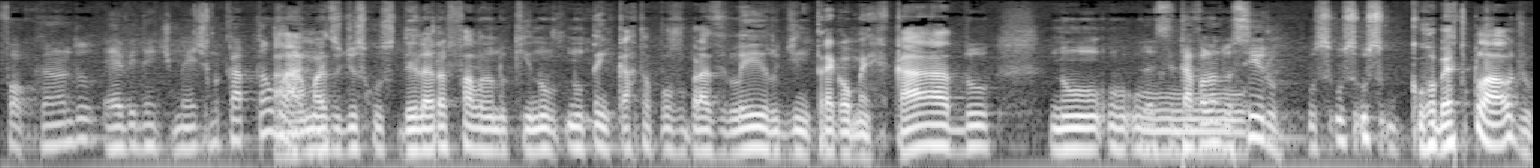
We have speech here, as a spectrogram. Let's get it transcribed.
focando, evidentemente, no Capitão ah, Wagner. mas o discurso dele era falando que não, não tem carta ao povo brasileiro de entrega ao mercado. No, o, Você está falando do Ciro? O, o, o, Roberto Cláudio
